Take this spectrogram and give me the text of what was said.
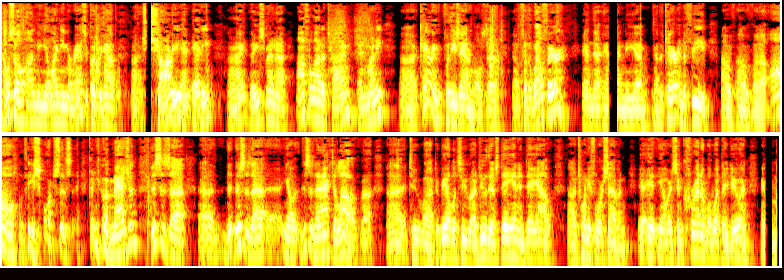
also on the uh, Wainema Ranch, of course, we have uh, Shari and Eddie. All right, they spend an awful lot of time and money uh, caring for these animals, uh, uh, for the welfare and the, and the um, uh, the care and the feed of of uh, all these horses. Can you imagine? This is uh, uh, th- this is a you know this is an act of love uh, uh, to to be able to do this day in and day out, twenty four seven. You know it's incredible what they do, and and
